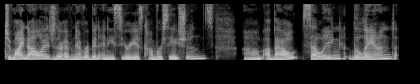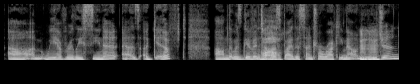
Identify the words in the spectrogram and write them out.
to my knowledge, there have never been any serious conversations um, about selling the land. Um, we have really seen it as a gift um, that was given to wow. us by the Central Rocky Mountain mm-hmm. region.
